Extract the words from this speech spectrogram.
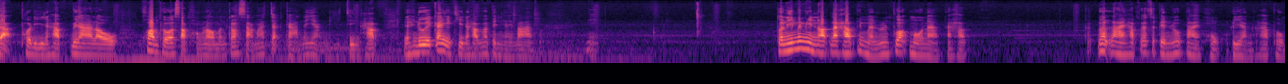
จะพอดีนะครับ เวลาเราคว่ำโทรศัพท์ของเรามันก็สามารถจัดการได้อย่างดีจริงครับ เดี๋ยวให้ดูใกล้อีกทีนะครับว่าเป็นไงบ้างนี่ตัวนี้ไม่มีน็อตนะครับไม่เหมือนรุ่นพวกโมนานะครับ ลวดลายครับก็จะเป็นรูปลายหกเหลี่ยมนะครับผม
